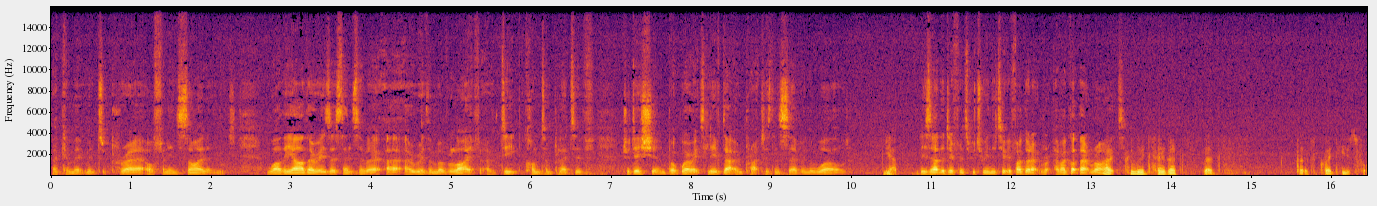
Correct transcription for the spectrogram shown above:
a commitment to prayer, often in silence, while the other is a sense of a, a, a rhythm of life, a deep contemplative tradition, but where it's lived out in practice and serving the world. Yeah, Is that the difference between the two? If I got it, have I got that right? I, I would say that's that's that's quite useful.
